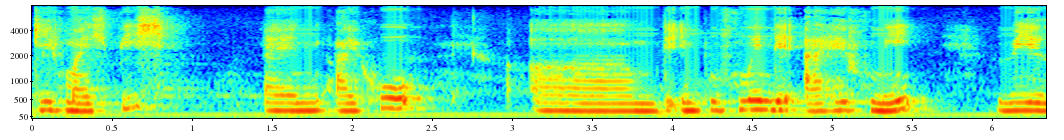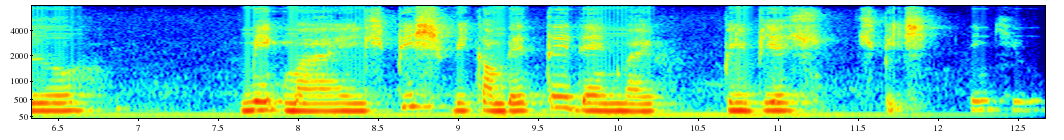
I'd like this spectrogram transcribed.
give my speech. And I hope um, the improvement that I have made will make my speech become better than my previous speech. Thank you.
